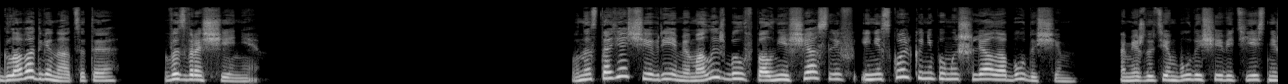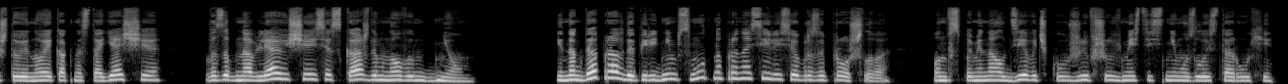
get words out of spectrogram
Глава 12. Возвращение. В настоящее время малыш был вполне счастлив и нисколько не помышлял о будущем. А между тем будущее ведь есть не что иное, как настоящее, возобновляющееся с каждым новым днем. Иногда, правда, перед ним смутно проносились образы прошлого. Он вспоминал девочку, жившую вместе с ним у злой старухи.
